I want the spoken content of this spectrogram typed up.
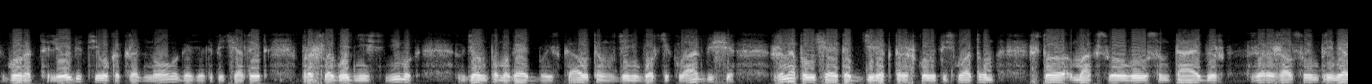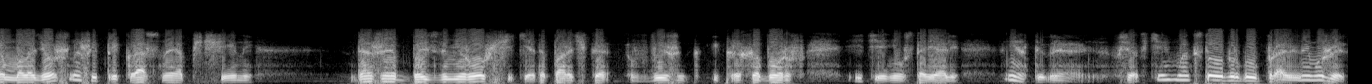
Город любит его как родного, газета печатает прошлогодний снимок, где он помогает бойскаутам в день уборки кладбища. Жена получает от директора школы письмо о том, что Максвелл Уилсон Тайбер заражал своим примером молодежь нашей прекрасной общины. Даже бальзамировщики, эта парочка выжиг и крохоборов, и те не устояли. Нет, ты глянь, все-таки Макс Тайбер был правильный мужик».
